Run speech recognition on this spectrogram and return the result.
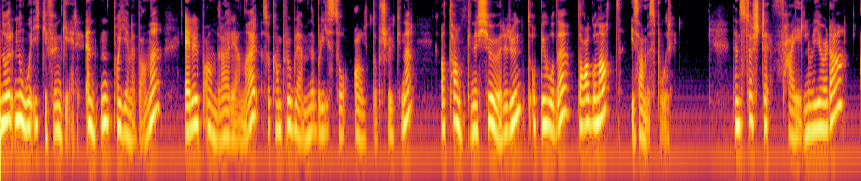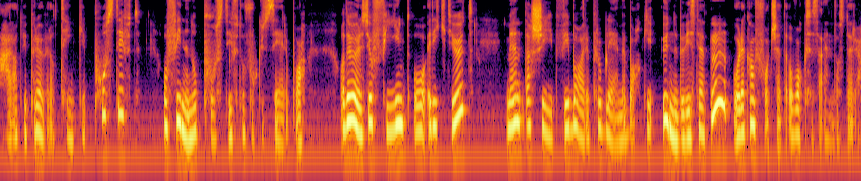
Når noe ikke fungerer, enten på hjemmebane eller på andre arenaer, så kan problemene bli så altoppslukende at tankene kjører rundt oppi hodet dag og natt i samme spor. Den største feilen vi gjør da, er at vi prøver å tenke positivt og finne noe positivt å fokusere på. Og det høres jo fint og riktig ut, men da skyver vi bare problemet bak i underbevisstheten, hvor det kan fortsette å vokse seg enda større.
